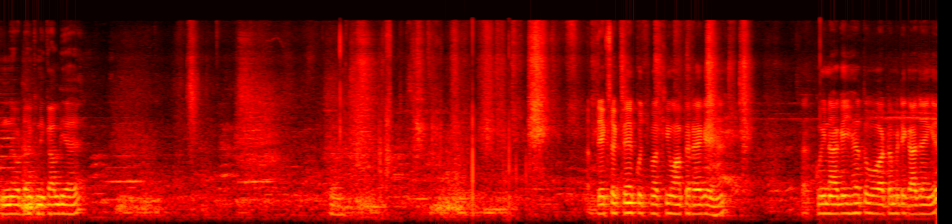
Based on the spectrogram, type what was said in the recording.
हमने वो डंक निकाल दिया है। अब देख सकते हैं, कुछ मक्खी वहाँ पे रह गए हैं। क्वीन आ गई है तो वो ऑटोमेटिक आ जाएँगे।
